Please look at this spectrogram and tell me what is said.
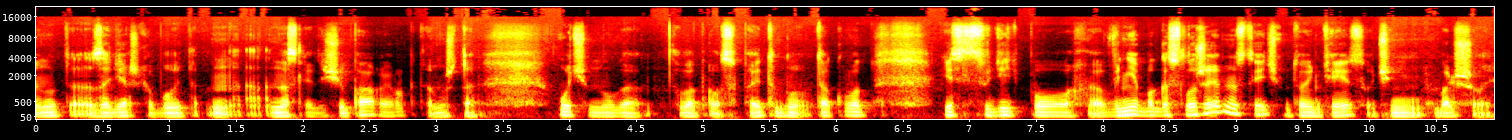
минут задержка будет на следующую пару урок, потому что очень много вопросов. Поэтому так вот, если судить по вне богослужебным встречам, то интерес очень большой.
